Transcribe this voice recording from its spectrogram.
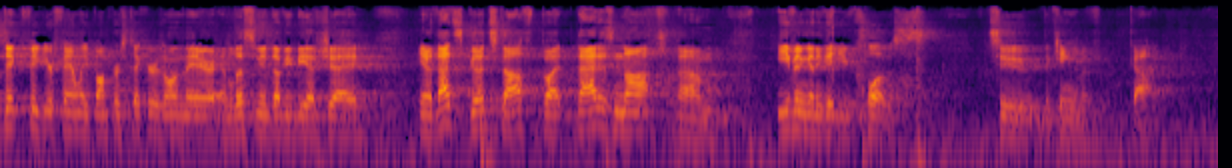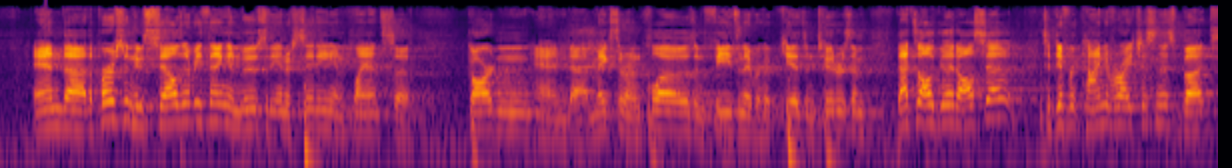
stick figure family bumper stickers on there and listening to WBFJ. You know, that's good stuff, but that is not um, even going to get you close to the kingdom of God. And uh, the person who sells everything and moves to the inner city and plants a garden and uh, makes their own clothes and feeds neighborhood kids and tutors them, that's all good also. It's a different kind of righteousness, but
